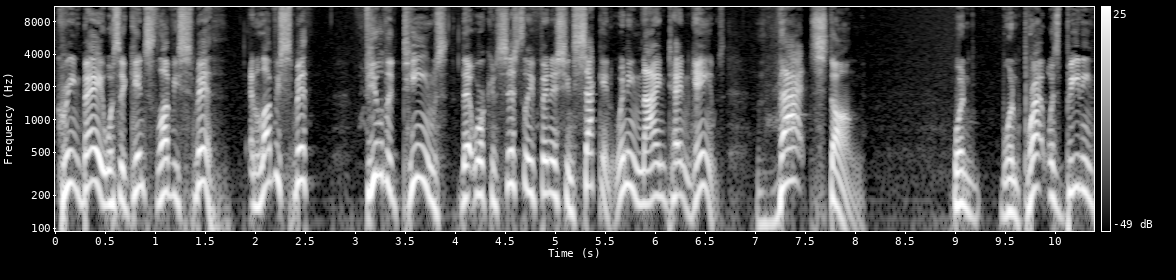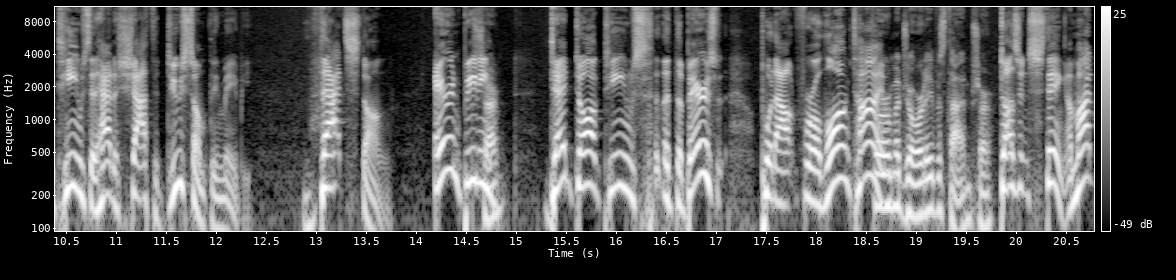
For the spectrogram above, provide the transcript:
Green Bay was against Lovie Smith, and Lovie Smith fielded teams that were consistently finishing second, winning 9, 10 games. That stung. When when Brett was beating teams that had a shot to do something, maybe that stung. Aaron beating Sure. dead dog teams that the Bears put out for a long time For a majority of his time, sure. doesn't sting. I'm not.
